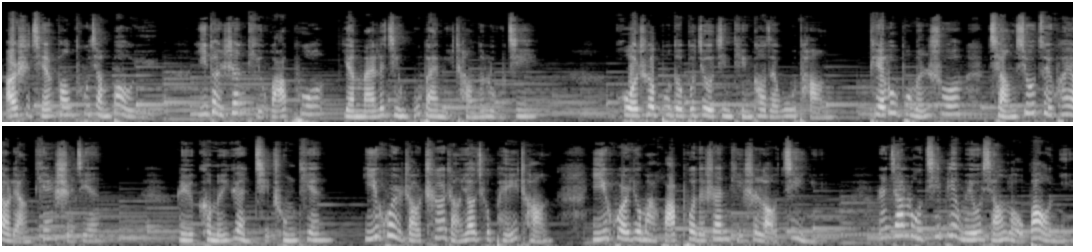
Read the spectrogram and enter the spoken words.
而是前方突降暴雨，一段山体滑坡掩埋了近五百米长的路基，火车不得不就近停靠在乌塘。铁路部门说，抢修最快要两天时间，旅客们怨气冲天。一会儿找车长要求赔偿，一会儿又骂滑坡的山体是老妓女。人家陆基并没有想搂抱你，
